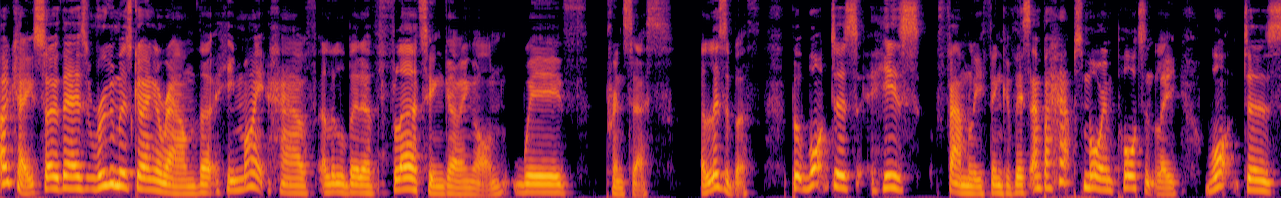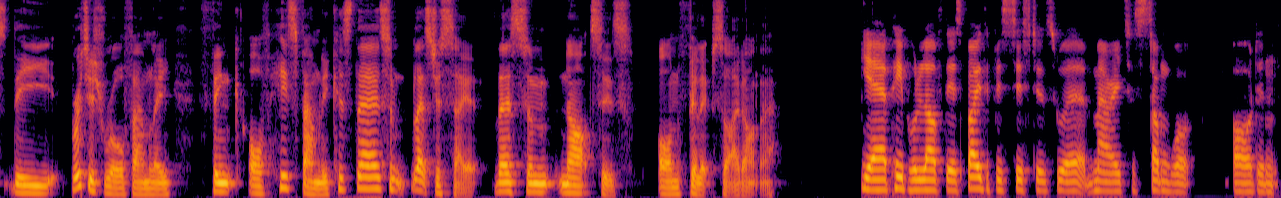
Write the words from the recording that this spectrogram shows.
Okay, so there's rumours going around that he might have a little bit of flirting going on with Princess Elizabeth. But what does his family think of this? And perhaps more importantly, what does the British royal family think of his family? Because there's some, let's just say it, there's some Nazis on Philip's side, aren't there? Yeah, people love this. Both of his sisters were married to somewhat ardent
